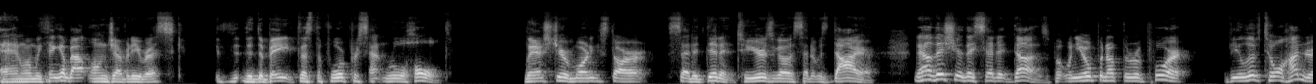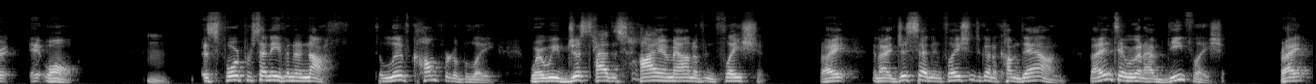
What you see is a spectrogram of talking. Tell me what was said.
And when we think about longevity risk, the debate does the 4% rule hold? Last year, Morningstar said it didn't. Two years ago, it said it was dire. Now, this year, they said it does. But when you open up the report, if you live to 100, it won't. Mm. Is 4% even enough? To live comfortably where we've just had this high amount of inflation, right? And I just said inflation is going to come down, but I didn't say we're going to have deflation, right?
